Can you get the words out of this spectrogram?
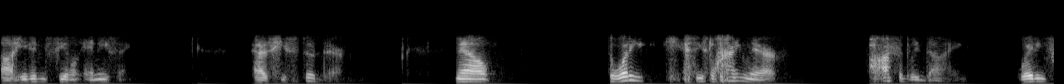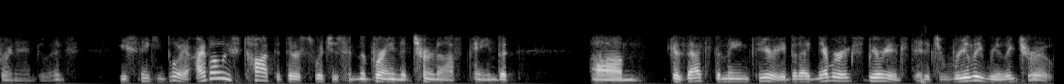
Uh, he didn't feel anything as he stood there. Now, so what he, he's lying there, possibly dying, waiting for an ambulance, he's thinking, boy, I've always taught that there are switches in the brain that turn off pain, but um, because that's the main theory, but I'd never experienced it. It's really, really true.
